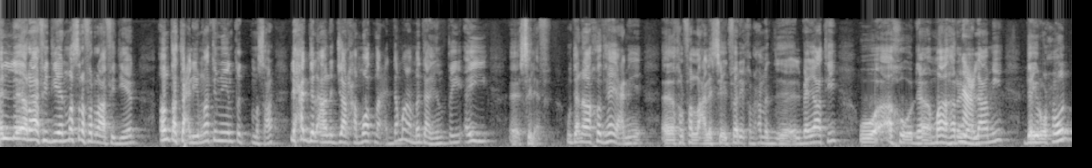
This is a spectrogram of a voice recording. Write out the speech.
الرافدين مصرف الرافدين انطى تعليمات إنه ينطي مصاري لحد الآن الجرحى موطنة عنده ما مدى ينطي أي آه، سلف. ودا ناخذها يعني آه، خلف الله على السيد فريق محمد البياتي وأخونا ماهر نعم. الإعلامي. دا يروحون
